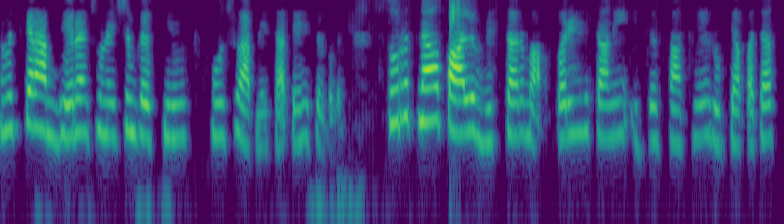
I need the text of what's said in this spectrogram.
નમસ્કાર, આપ જોઈ રહ્યા છો નેશન પ્લસ ન્યૂઝ. હું છું આપની સાથે હેતલ ભગત. સુરતના પાલ વિસ્તારમાં પરિણીતાની ઇજ્જત સાથે રૂપિયા પચાસ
